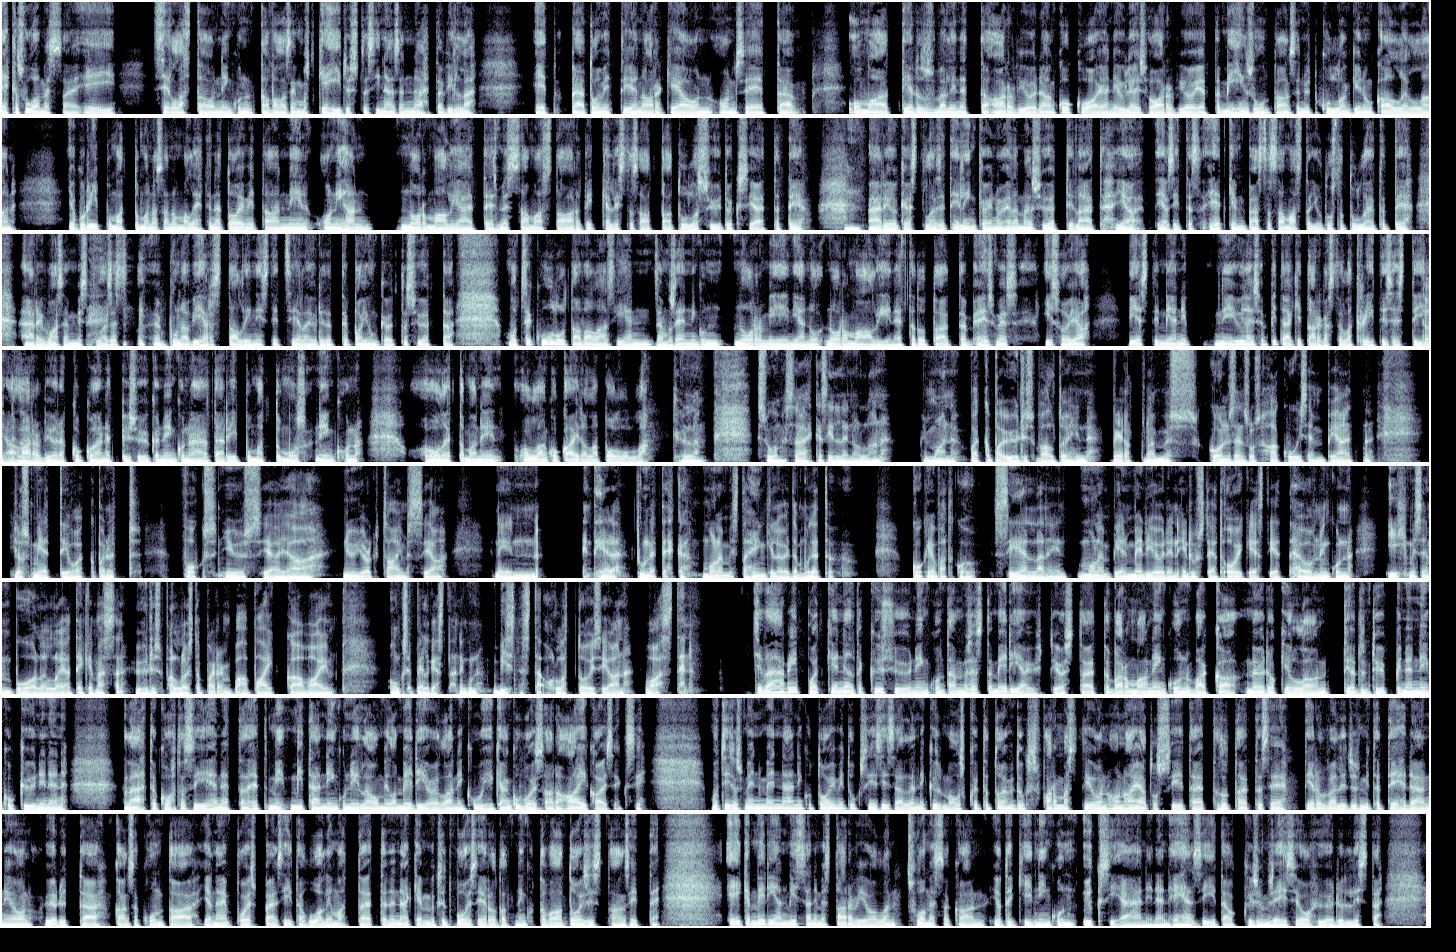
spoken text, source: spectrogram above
ehkä Suomessa ei sellaista on niin kuin tavallaan semmoista kehitystä sinänsä nähtävillä, että päätoimittajien arkea on, on se, että omaa tiedotusvälinettä arvioidaan koko ajan ja yleisö arvioi, että mihin suuntaan se nyt kulloinkin on kallellaan. Ja kun riippumattomana sanomalehtenä toimitaan, niin on ihan normaalia, että esimerkiksi samasta artikkelista saattaa tulla syytöksiä, että te hmm. äärioikeistolaiset elinkeinoelämän syöttiläät ja, ja sitten hetken päästä samasta jutusta tulee, että te äärivasemmistolaiset punaviher-stalinistit siellä yritätte pajunköyttä syöttää. Mutta se kuuluu tavallaan siihen semmoiseen niin normiin ja no, normaaliin, että, tota, että esimerkiksi isoja viestimiä, niin, niin yleisön pitääkin tarkastella kriittisesti Totta. ja arvioida koko ajan, että pysyykö niin kuin tämä riippumattomuus niin kuin olettama, niin ollaanko kaidalla polulla. Kyllä. Suomessa ehkä silleen ollaan vaikkapa Yhdysvaltoihin verrattuna myös konsensushakuisempia, että jos miettii vaikkapa nyt Fox Newsia ja New York Timesia, niin en tiedä, tunnet ehkä molemmista henkilöitä, mutta kokevatko siellä niin molempien medioiden edustajat oikeasti, että he ovat niin ihmisen puolella ja tekemässä Yhdysvalloista parempaa paikkaa vai onko se pelkästään niin kuin bisnestä olla toisiaan vasten? Se vähän riippuu, että keneltä kysyy niin kuin tämmöisestä mediayhtiöstä, että varmaan niin kuin vaikka Murdochilla on tietyn tyyppinen niin kuin kyyninen lähtökohta siihen, että, että mitä niin kuin niillä omilla medioillaan niin kuin ikään kuin voi saada aikaiseksi. Mutta jos mennään niin kuin toimituksiin sisälle, niin kyllä mä uskon, että toimituksessa varmasti on, on ajatus siitä, että, tota, että se tiedonvälitys, mitä tehdään, niin on hyödyttää kansakuntaa ja näin poispäin siitä huolimatta, että ne näkemykset voisi erota niin kuin tavallaan toisistaan sitten. Eikä median missään nimessä tarvi olla Suomessakaan jotenkin niin kuin yksiääninen. Eihän siitä ole kysymys, ei se ole hyödyllistä.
